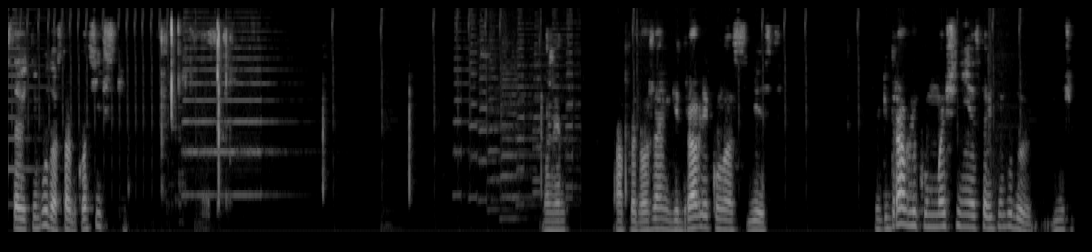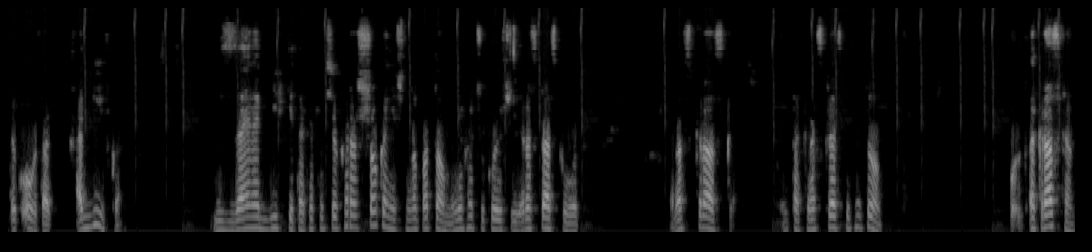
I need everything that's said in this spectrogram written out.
ставить не буду, оставлю классический. Момент. А, продолжаем. Гидравлик у нас есть. Гидравлику мощнее ставить не буду. Ничего такого. Так, обивка. Дизайн обивки. Так, это все хорошо, конечно, но потом. Я хочу кое-что. Раскраска вот. Раскраска. Так, раскраска не то. Окраска.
